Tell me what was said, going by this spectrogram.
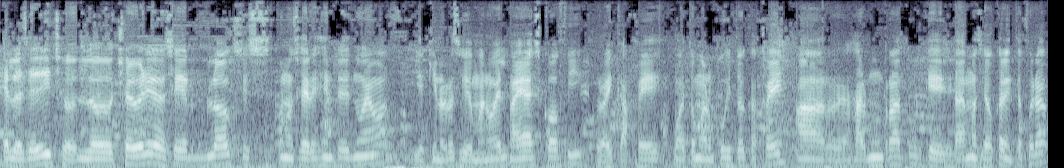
Se los he dicho, lo chévere de hacer vlogs es conocer gente nueva y aquí nos recibe Manuel. No hay coffee, pero hay café. Voy a tomar un poquito de café, a relajarme un rato porque está demasiado caliente afuera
